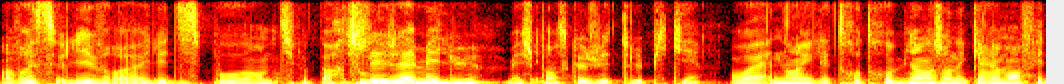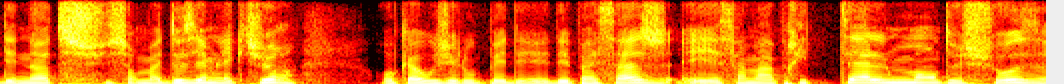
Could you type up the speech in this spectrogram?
En vrai, ce livre, euh, il est dispo un petit peu Je partout. l'ai jamais lu, mais je pense que je vais te le piquer. Ouais, non, il est trop trop bien. J'en ai carrément fait des notes. Je suis sur ma deuxième lecture, au cas où j'ai loupé des, des passages. Et ça m'a appris tellement de choses.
